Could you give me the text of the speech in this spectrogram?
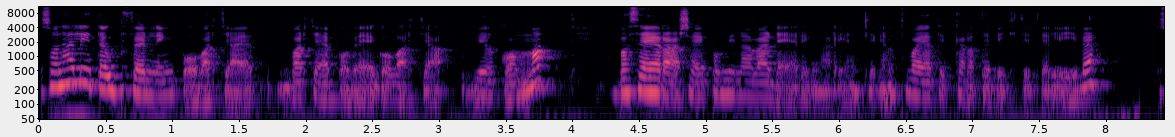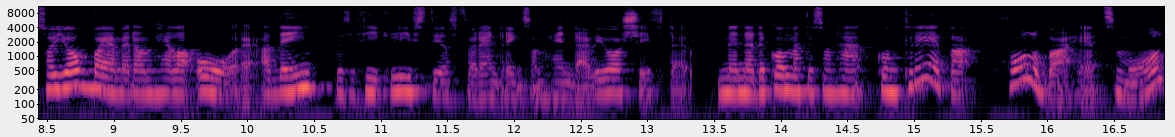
Sån här lite uppföljning på vart jag, är, vart jag är på väg och vart jag vill komma baserar sig på mina värderingar egentligen, att vad jag tycker att är viktigt i livet. Så jobbar jag med dem hela året, att det är inte specifik livsstilsförändring som händer vid årsskiftet. Men när det kommer till sådana här konkreta hållbarhetsmål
